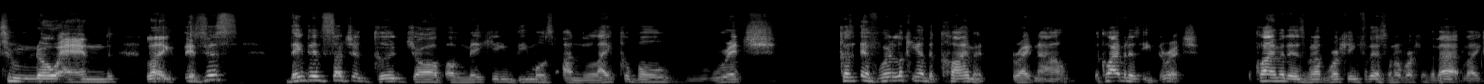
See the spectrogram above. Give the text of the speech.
to no end. Like it's just they did such a good job of making the most unlikable, rich. Because if we're looking at the climate right now, the climate is eat the rich. The climate is we're not working for this, we're not working for that. Like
